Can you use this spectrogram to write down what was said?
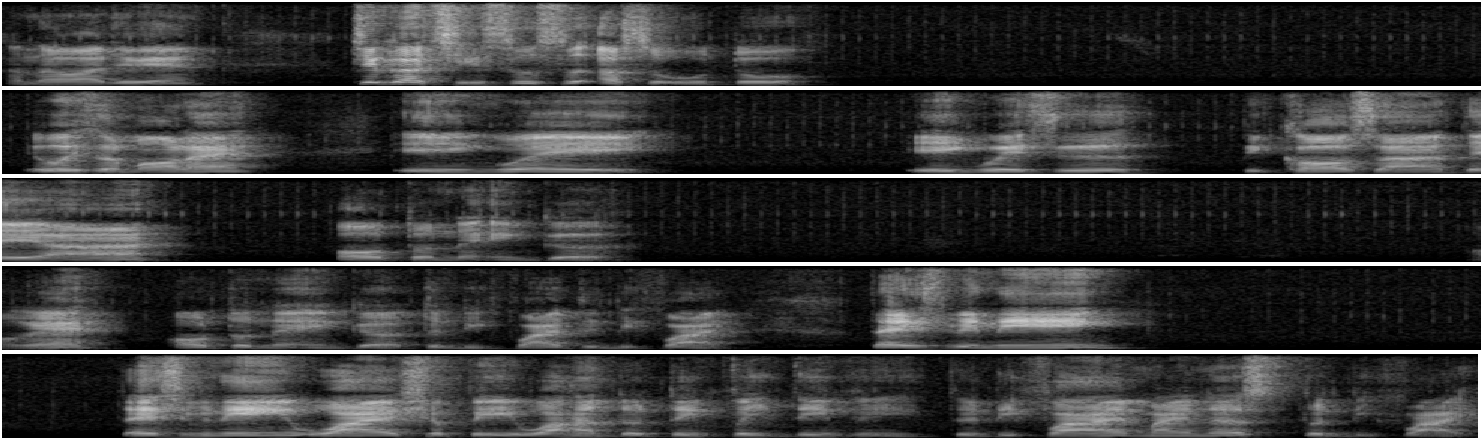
看到吗？这边，这个其实是二十五度，为什么呢？因为，因为是 because 啊，they are alternate angle，OK，alternate angle twenty five twenty five，that is meaning That is meaning y should be one hundred twenty five, twenty five minus twenty five.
